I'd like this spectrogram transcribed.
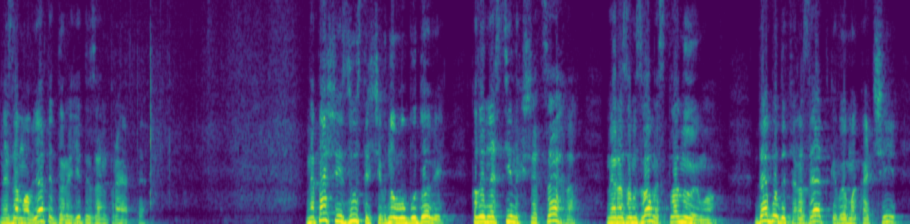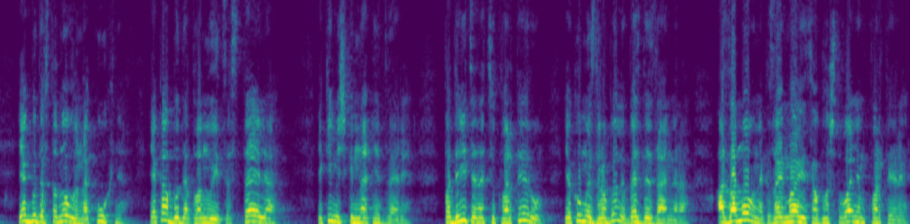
не замовляти дорогі дизайн проекти. На першій зустрічі в новобудові, коли на стінах ще цегла, ми разом з вами сплануємо, де будуть розетки, вимикачі, як буде встановлена кухня, яка буде планується стеля, які міжкімнатні двері. Подивіться на цю квартиру, яку ми зробили без дизайнера. А замовник займається облаштуванням квартири.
